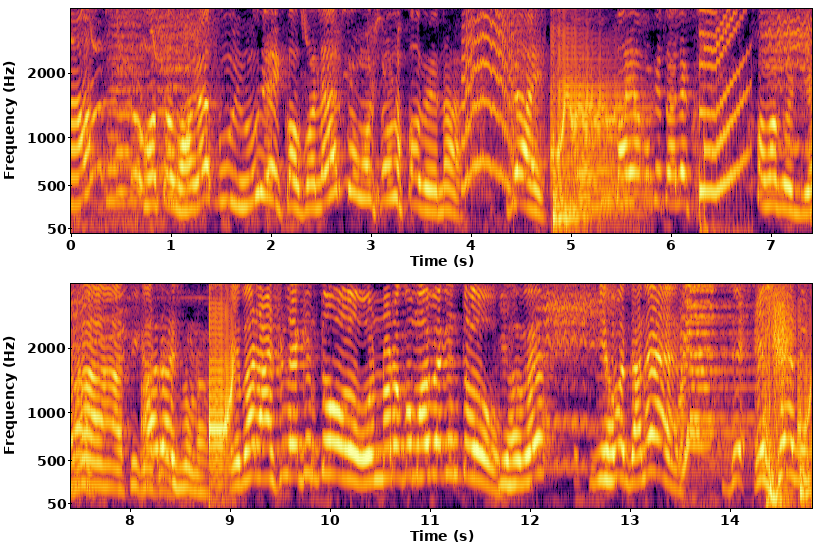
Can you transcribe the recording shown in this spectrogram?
আর হত বুড়ুর এই কপালে আর প্রমোশন হবে না। যাই ভাই আমাকে তাহলে ক্ষমা করে দিও হ্যাঁ? হ্যাঁ ঠিক আর আসব না। এবার আসলে কিন্তু অন্যরকম হবে কিন্তু। কি হবে? কি হবে জানেন? যে এসে দিব।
